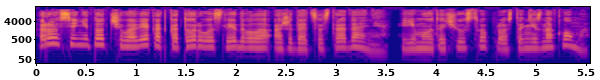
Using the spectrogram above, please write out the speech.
Росси не тот человек, от которого следовало ожидать сострадания. Ему это чувство просто незнакомо.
